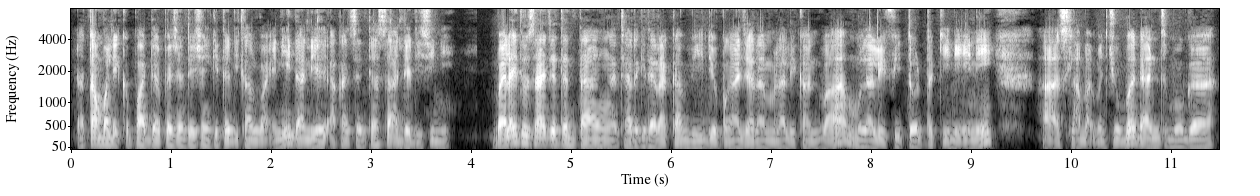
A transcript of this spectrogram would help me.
datang balik kepada presentation kita di Canva ini dan dia akan sentiasa ada di sini. Baiklah itu sahaja tentang cara kita rakam video pengajaran melalui Canva, melalui fitur terkini ini. Uh, selamat mencuba dan semoga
